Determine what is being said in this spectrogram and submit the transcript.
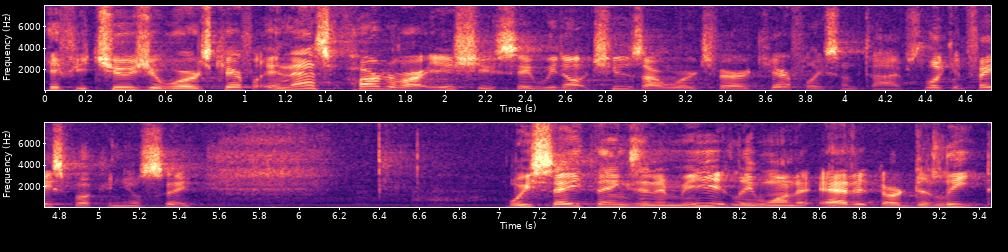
If you choose your words carefully, and that's part of our issue. See, we don't choose our words very carefully sometimes. Look at Facebook and you'll see. We say things and immediately want to edit or delete.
